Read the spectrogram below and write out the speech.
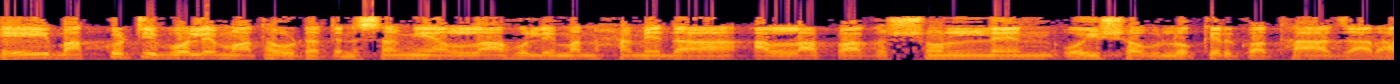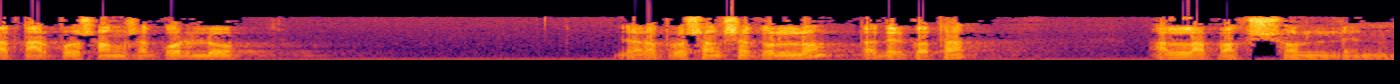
এই বাক্যটি বলে মাথা উঠাতেন, সামি আল্লাহ হামেদা। আল্লাহ পাক শুনলেন ওই সব লোকের কথা যারা তার প্রশংসা করল। যারা প্রশংসা করল, তাদের কথা আল্লাহ পাক শুনলেন।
